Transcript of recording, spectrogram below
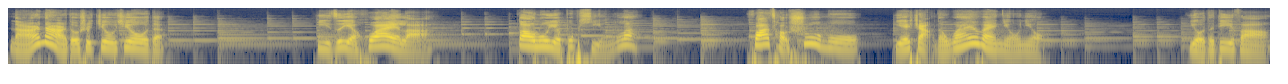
哪儿哪儿都是旧旧的，椅子也坏了，道路也不平了，花草树木也长得歪歪扭扭，有的地方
